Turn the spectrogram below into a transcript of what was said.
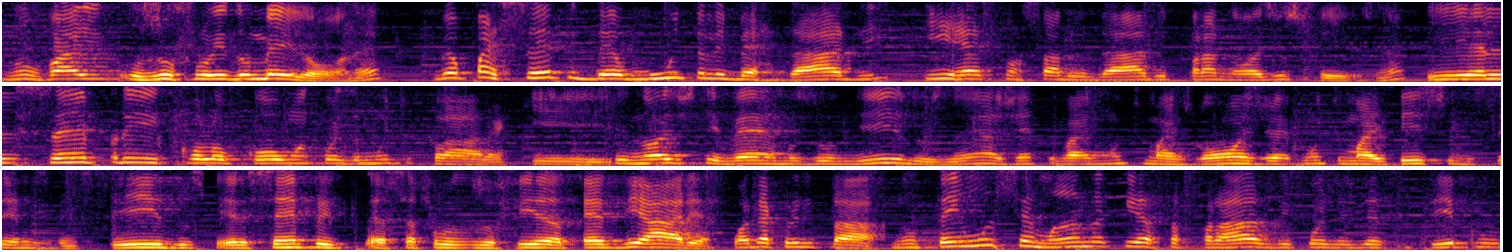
não vai usufruir do melhor, né? Meu pai sempre deu muita liberdade e responsabilidade para nós, os filhos, né? E ele sempre colocou uma coisa muito clara, que se nós estivermos unidos, né, a gente vai muito mais longe, é muito mais difícil de sermos vencidos. Ele sempre, essa filosofia é diária, pode acreditar. Não tem uma semana que essa frase, coisas desse tipo,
